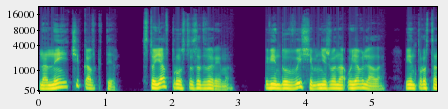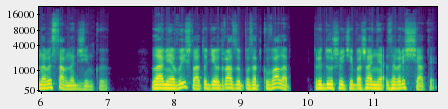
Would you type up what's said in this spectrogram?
На неї чекав ктир. Стояв просто за дверима. Він був вищим, ніж вона уявляла, він просто нависав над жінкою. Ламія вийшла, а тоді одразу позадкувала, придушуючи бажання заверещати.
